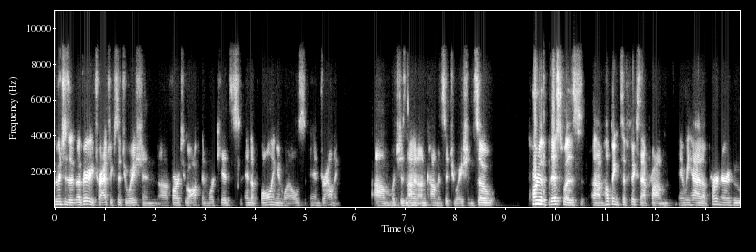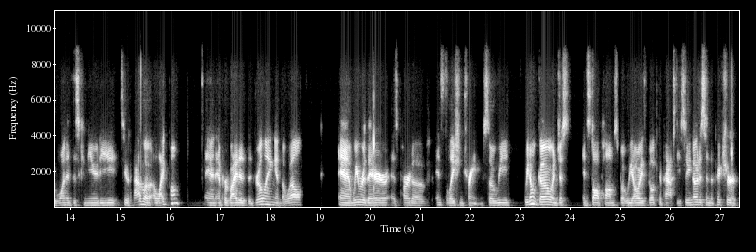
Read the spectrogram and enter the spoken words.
which is a, a, very tragic situation uh, far too often where kids end up falling in wells and drowning, um, which is not an uncommon situation. So part of this was um, helping to fix that problem. And we had a partner who wanted this community to have a, a LifePump and, and provided the drilling and the well. And we were there as part of installation training. So we we don't go and just install pumps, but we always build capacity. So you notice in the picture,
